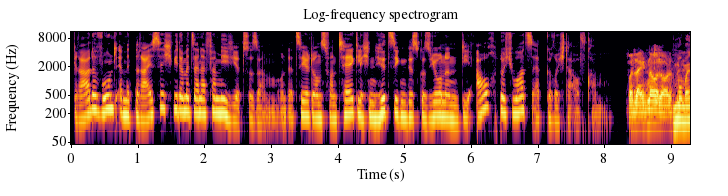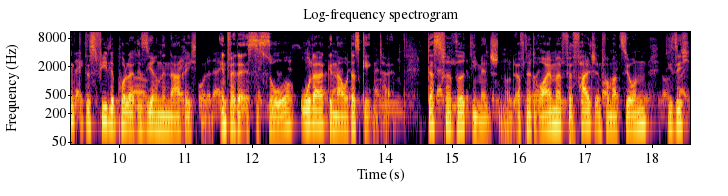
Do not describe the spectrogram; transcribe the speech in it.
Gerade wohnt er mit 30 wieder mit seiner Familie zusammen und erzählt uns von täglichen hitzigen Diskussionen, die auch durch WhatsApp-Gerüchte aufkommen. Im Moment gibt es viele polarisierende Nachrichten. Entweder ist es so oder genau das Gegenteil. Das verwirrt die Menschen und öffnet Räume für Falschinformationen, die sich,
